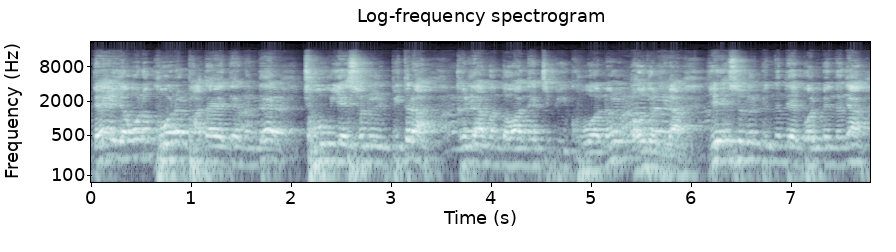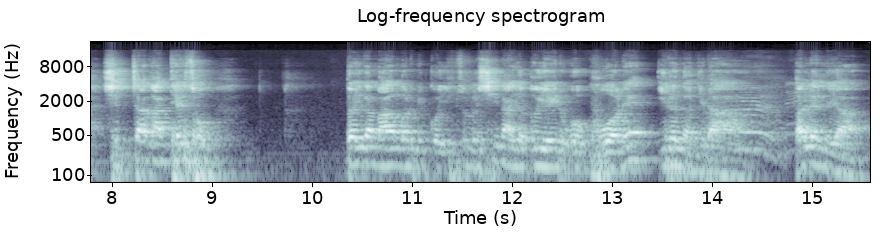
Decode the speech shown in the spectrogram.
내 영혼은 구원을 받아야 되는데 주 예수를 믿으라. 그리하면 너와 내 집이 구원을 얻으리라. 예수를 믿는데 뭘 믿느냐? 십자가 대속. 너희가 마음으로 믿고 입술로 신하여 의에 이르고 구원에 이르느니라. 할렐루야.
